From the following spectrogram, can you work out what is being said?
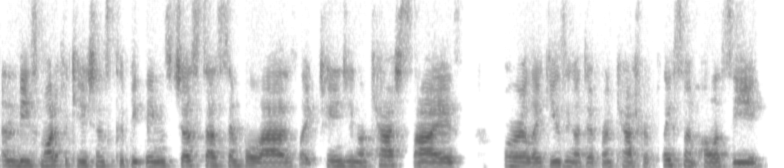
and these modifications could be things just as simple as like changing a cache size or like using a different cache replacement policy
